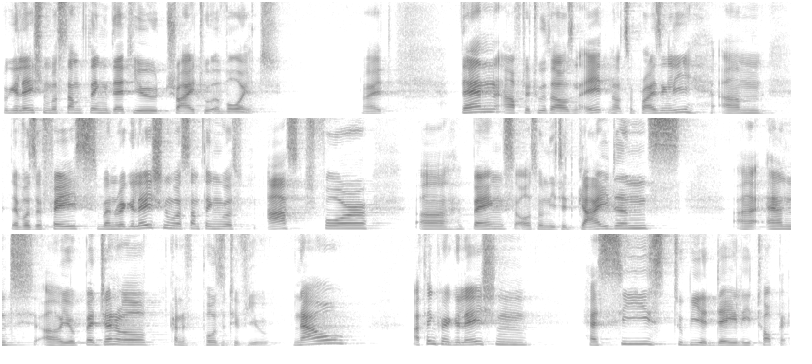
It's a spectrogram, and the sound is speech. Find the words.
regulation was something that you try to avoid, right? Then after 2008, not surprisingly, um, there was a phase when regulation was something was asked for, uh, banks also needed guidance uh, and uh, your general kind of positive view. Now, I think regulation has ceased to be a daily topic,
